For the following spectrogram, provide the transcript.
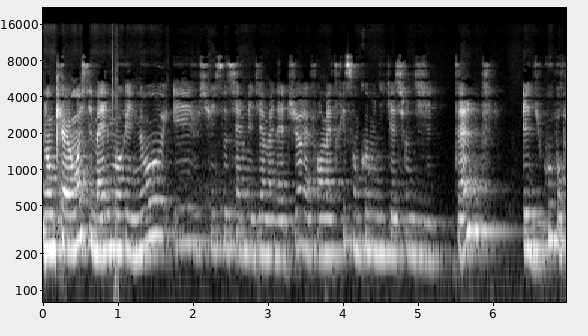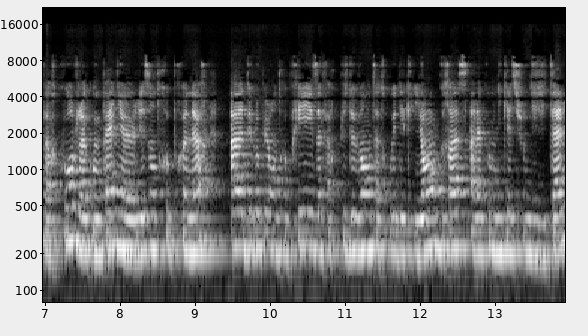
Donc euh, moi c'est Maëlle Moreno et je suis social media manager et formatrice en communication digitale. Et du coup, pour faire court, j'accompagne euh, les entrepreneurs à développer leur entreprise, à faire plus de ventes, à trouver des clients grâce à la communication digitale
